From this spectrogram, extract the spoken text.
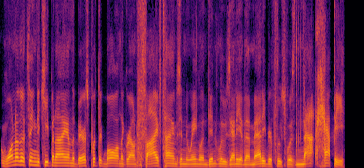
One other thing to keep an eye on: the Bears put the ball on the ground five times in New England, didn't lose any of them. Matt Eberflus was not happy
